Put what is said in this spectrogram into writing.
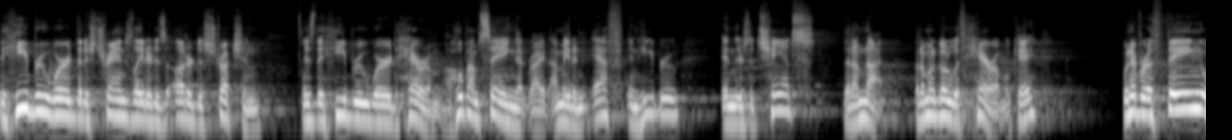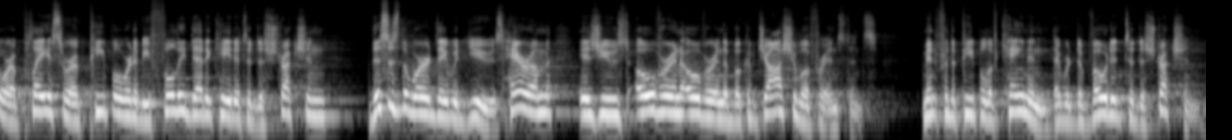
The Hebrew word that is translated as utter destruction is the Hebrew word herem. I hope I'm saying that right. I made an F in Hebrew, and there's a chance that I'm not, but I'm going to go with herem, okay? Whenever a thing or a place or a people were to be fully dedicated to destruction, this is the word they would use. Herem is used over and over in the book of Joshua, for instance, meant for the people of Canaan. They were devoted to destruction.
